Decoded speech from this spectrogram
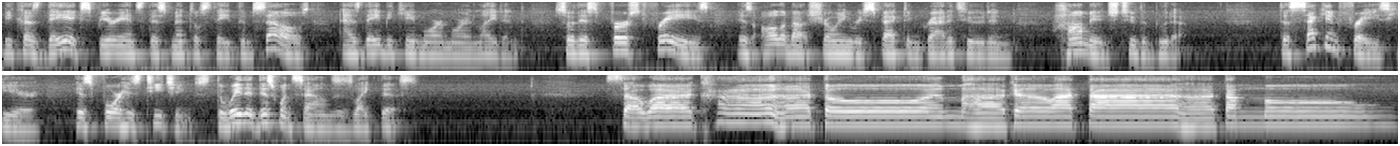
because they experienced this mental state themselves as they became more and more enlightened. So, this first phrase is all about showing respect and gratitude and homage to the Buddha. The second phrase here is for his teachings. The way that this one sounds is like this Sawakato Bhagavata Dhammo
